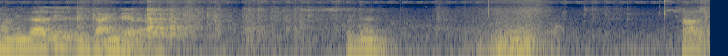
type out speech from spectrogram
మళ్ళీ ఇది అది జాయిన్ చేయాలి కదా. కొద్దిగా చాలు.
